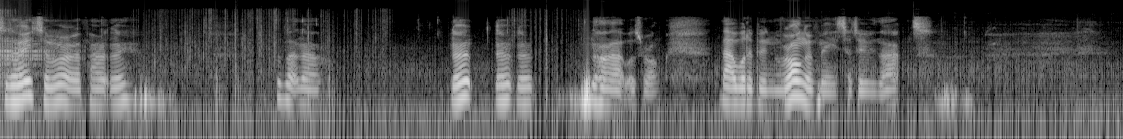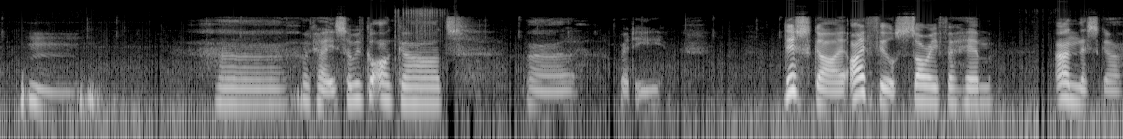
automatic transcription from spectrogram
Today, tomorrow apparently. What about now? No, no, no. No, that was wrong. That would have been wrong of me to do that. Hmm. Uh, okay, so we've got our guards uh, ready. This guy, I feel sorry for him, and this guy.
